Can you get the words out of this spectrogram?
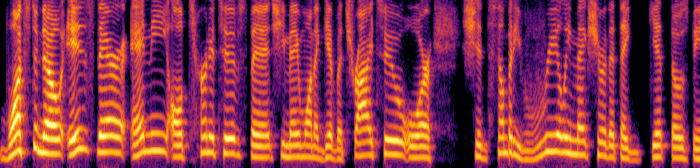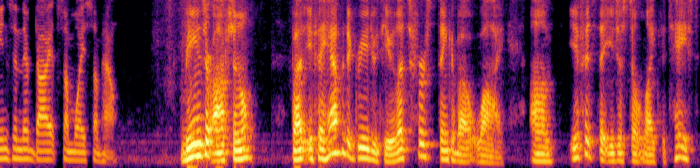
Wants to know is there any alternatives that she may want to give a try to, or should somebody really make sure that they get those beans in their diet some way, somehow? Beans are optional, but if they haven't agreed with you, let's first think about why. Um, if it's that you just don't like the taste,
